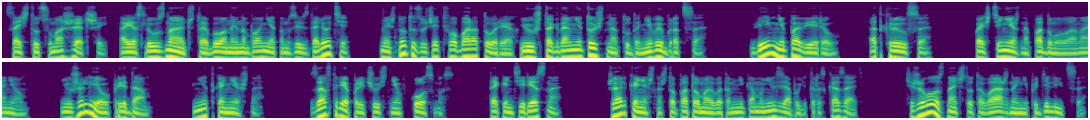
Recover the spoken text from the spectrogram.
Сочтут сумасшедший. А если узнают, что я была на инопланетном звездолете, начнут изучать в лабораториях, и уж тогда мне точно оттуда не выбраться. Вей мне поверил. Открылся. Почти нежно подумала она о нем. Неужели я его предам? Нет, конечно. Завтра я полечу с ним в космос. Так интересно. Жаль, конечно, что потом об этом никому нельзя будет рассказать. Тяжело узнать что-то важное и не поделиться.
